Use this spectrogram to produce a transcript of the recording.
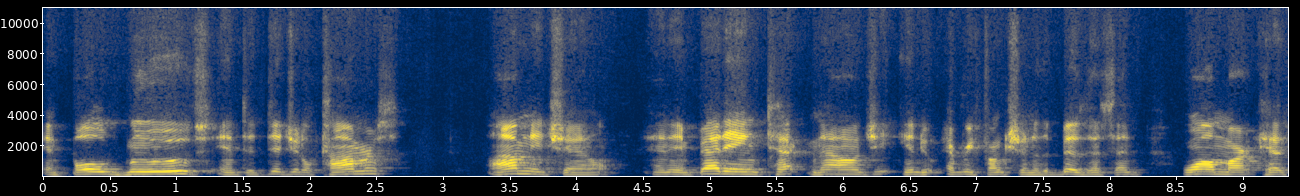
and bold moves into digital commerce, omni-channel, and embedding technology into every function of the business. And Walmart has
